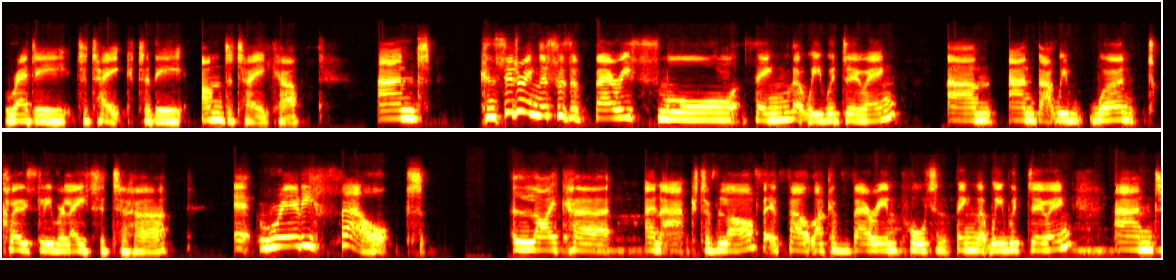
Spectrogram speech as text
ready to take to the undertaker. And considering this was a very small thing that we were doing um, and that we weren't closely related to her, it really felt like a an act of love. It felt like a very important thing that we were doing. And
